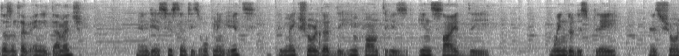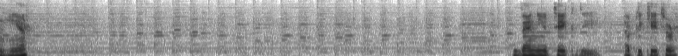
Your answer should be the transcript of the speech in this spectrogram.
doesn't have any damage and the assistant is opening it. We make sure that the implant is inside the window display as shown here. Then you take the applicator.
